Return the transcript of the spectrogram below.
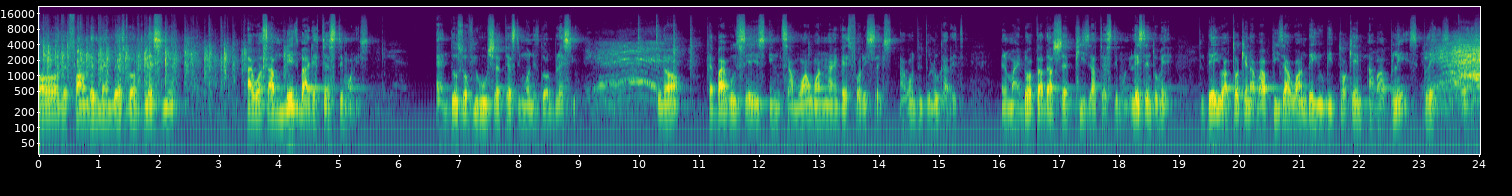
all the founding members, God bless you. I was amazed by the testimonies. And those of you who share testimonies, God bless you. You know, the Bible says in Psalm 119, verse 46, I want you to look at it. And my daughter that shared pizza testimony. Listen to me. Today you are talking about pizza. One day you'll be talking about planes. Planes. planes.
